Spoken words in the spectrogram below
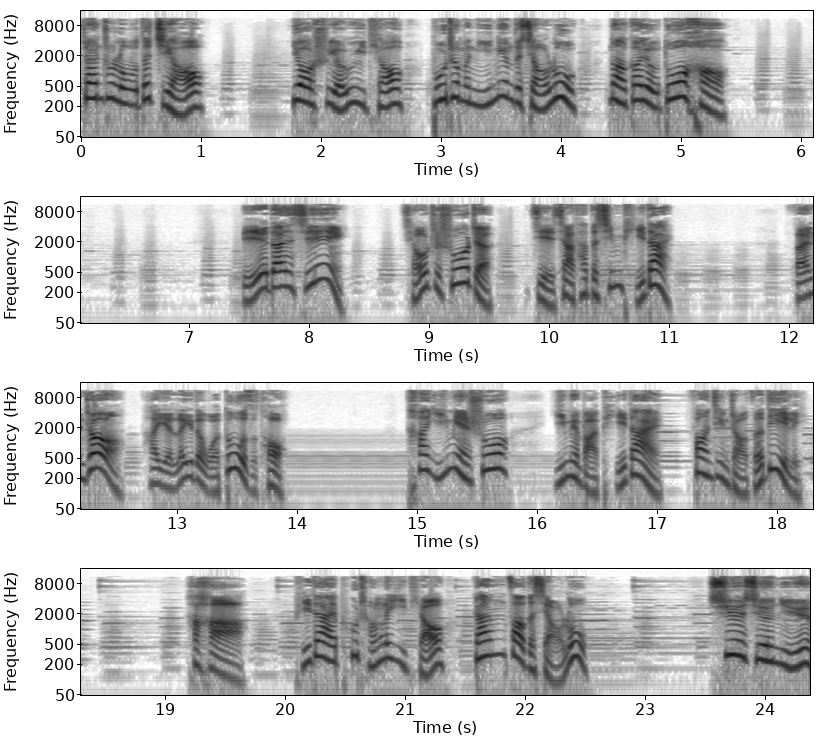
粘住了我的脚。要是有一条不这么泥泞的小路，那该有多好！”别担心，乔治说着，解下他的新皮带。反正他也勒得我肚子痛。他一面说，一面把皮带放进沼泽地里。哈哈。皮带铺成了一条干燥的小路，谢谢你，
